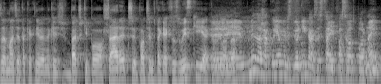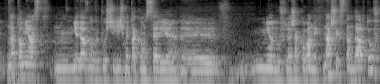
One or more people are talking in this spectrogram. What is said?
że macie tak jak, nie wiem, jakieś beczki po sherry, czy po czymś tak jak to z whisky? Jak to wygląda? E, My leżakujemy w zbiornikach ze stali kwasoodpornej, natomiast mm, niedawno wypuściliśmy taką serię e, w- miodów leżakowanych naszych standardów,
